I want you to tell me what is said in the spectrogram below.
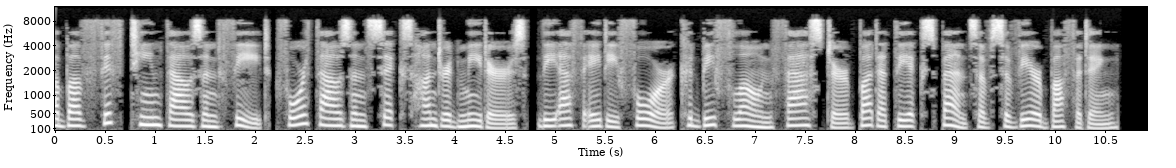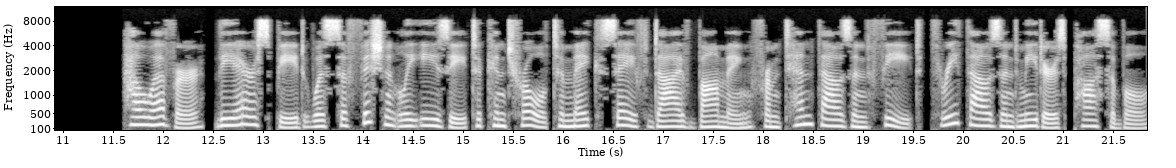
Above 15,000 feet 4,600 meters, the F-84 could be flown faster but at the expense of severe buffeting. However, the airspeed was sufficiently easy to control to make safe dive bombing from 10,000 feet 3,000 meters possible.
